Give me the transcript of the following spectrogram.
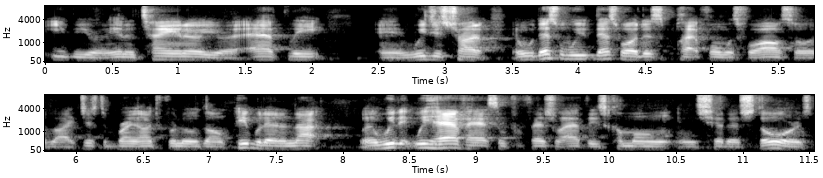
either you're an entertainer, you're an athlete, and we just try to. And that's what we. That's what this platform was for. Also, like just to bring entrepreneurs on, people that are not. And We we have had some professional athletes come on and share their stories.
